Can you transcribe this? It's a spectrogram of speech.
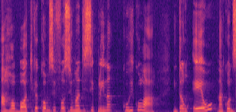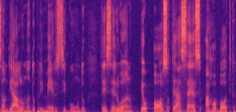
à robótica como se fosse uma disciplina curricular. Então, eu, na condição de aluna do primeiro, segundo, terceiro ano, eu posso ter acesso à robótica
